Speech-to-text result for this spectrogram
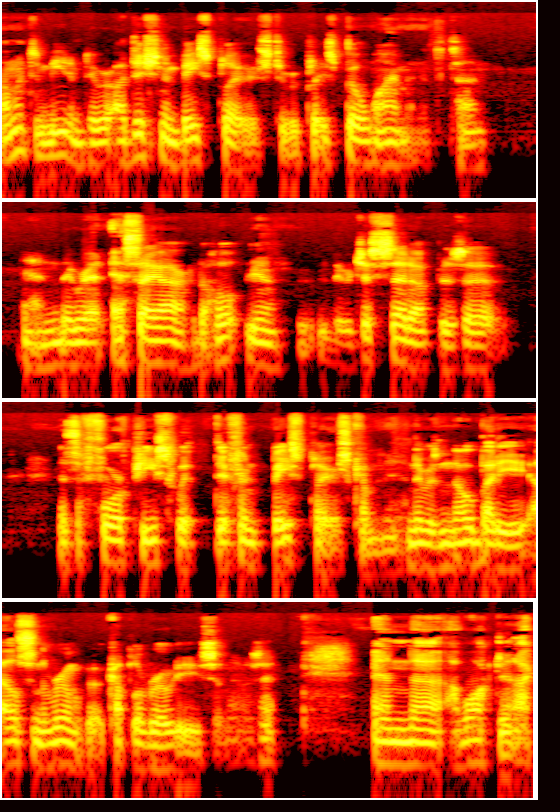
I went to meet him. They were auditioning bass players to replace Bill Wyman at the time, and they were at SIR. The whole you know they were just set up as a as a four piece with different bass players coming in, and there was nobody else in the room. A couple of roadies, and that was it. And uh, I walked in. I,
